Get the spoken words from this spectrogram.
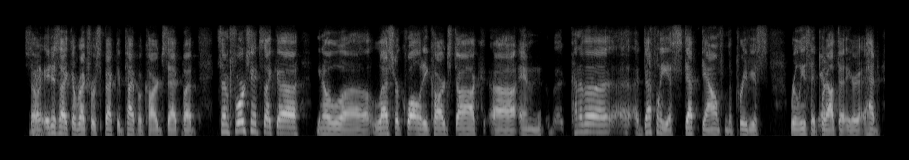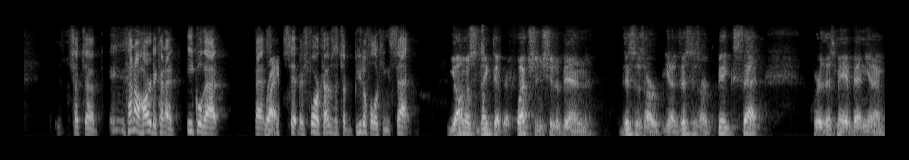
So right. it is like a retrospective type of card set, but it's unfortunate. It's like a you know uh, lesser quality card stock uh, and kind of a, a, definitely a step down from the previous release they put yeah. out that year. It had such a kind of hard to kind of equal that that right. set before because it was such a beautiful looking set. You almost think that reflection should have been this is our you know this is our big set where this may have been you know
